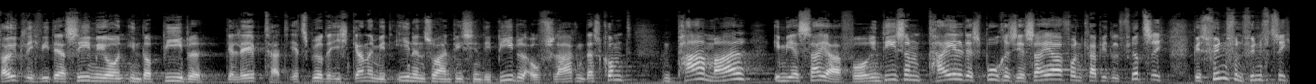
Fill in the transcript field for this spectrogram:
deutlich, wie der Simeon in der Bibel gelebt hat. Jetzt würde ich gerne mit Ihnen so ein bisschen die Bibel aufschlagen. Das kommt ein paar Mal im Jesaja vor, in diesem Teil des Buches Jesaja von Kapitel 40 bis 55,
